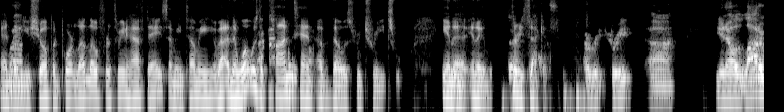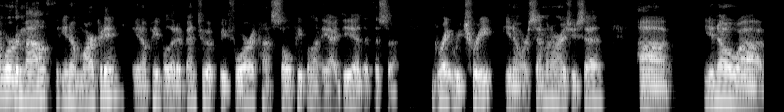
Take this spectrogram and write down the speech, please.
and well, then you show up in Port Ludlow for three and a half days. I mean, tell me about. And then what was the content of those retreats in a in a thirty seconds? A retreat. Uh, you know, a lot of word of mouth. You know, marketing. You know, people that have been to it before. Kind of sold people on the idea that this is a great retreat. You know, or seminar, as you said. Uh, you know, uh,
